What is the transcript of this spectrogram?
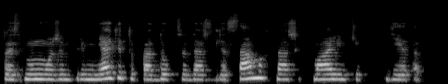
То есть мы можем применять эту продукцию даже для самых наших маленьких деток.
